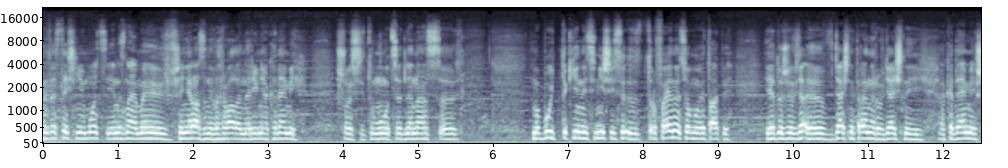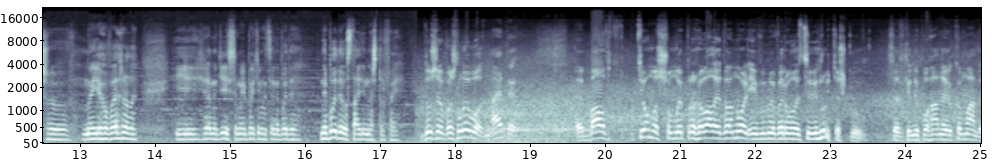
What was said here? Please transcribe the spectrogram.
Фантастичні емоції. Я не знаю, ми ще ні разу не вигравали на рівні академії щось, і тому це для нас, е, мабуть, такий найцінніший трофей на цьому етапі. Я дуже е, вдячний тренеру, вдячний академії, що ми його виграли. І я сподіваюся, в майбутньому це не буде, не буде останній наш трофей. Дуже важливо, знаєте, е, бал в тому, що ми програвали 2-0 і ми вирвали цю ігру тяжку. Все-таки непоганої команди.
